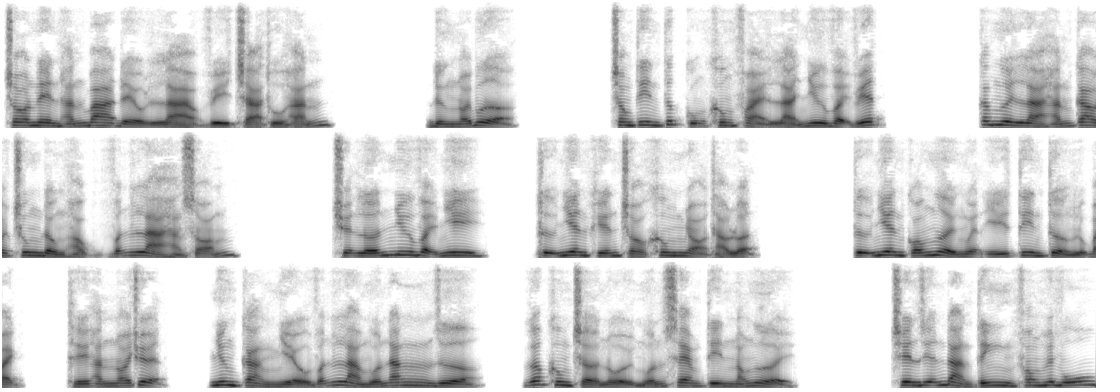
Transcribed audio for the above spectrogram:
cho nên hắn ba đều là vì trả thù hắn. Đừng nói bừa. Trong tin tức cũng không phải là như vậy viết. Các ngươi là hắn cao trung đồng học vẫn là hàng xóm. Chuyện lớn như vậy nhi, tự nhiên khiến cho không nhỏ thảo luận. Tự nhiên có người nguyện ý tin tưởng Lục Bạch, thế hắn nói chuyện, nhưng càng nhiều vẫn là muốn ăn dưa, gấp không chờ nổi muốn xem tin nóng người. Trên diễn đàn tinh phong huyết vũ,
